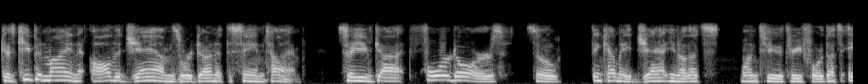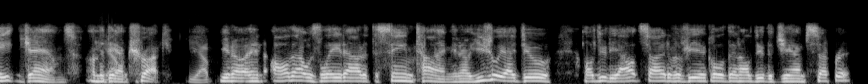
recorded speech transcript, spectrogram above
Because keep in mind, all the jambs were done at the same time. So you've got four doors. So think how many jamb, you know, that's one, two, three, four. That's eight jambs on the Yep. damn truck. Yep. You know, and all that was laid out at the same time. You know, usually I do, I'll do the outside of a vehicle, then I'll do the jamb separate.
